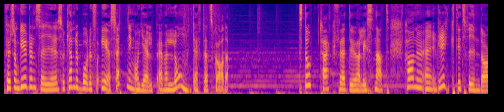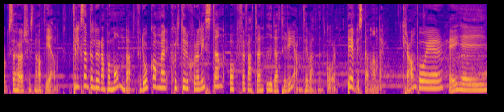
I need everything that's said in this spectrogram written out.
För som Gudrun säger så kan du både få ersättning och hjälp även långt efter att skada Stort tack för att du har lyssnat. Ha nu en riktigt fin dag så hörs vi snart igen. Till exempel redan på måndag, för då kommer kulturjournalisten och författaren Ida Tirén till Vattnet går. Det blir spännande. Kram på er, hej hej!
